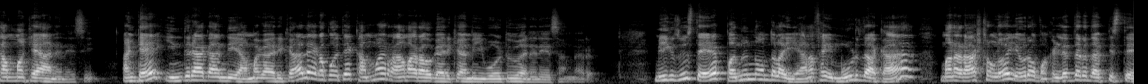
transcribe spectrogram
కమ్మకే అని అనేసి. అంటే ఇందిరాగాంధీ అమ్మగారికా లేకపోతే కమ్మ రామారావు గారికా మీ ఓటు అనేసి అన్నారు. మీకు చూస్తే పంతొమ్మిది వందల ఎనభై మూడు దాకా మన రాష్ట్రంలో ఎవరో ఒకళ్ళిద్దరు తప్పిస్తే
